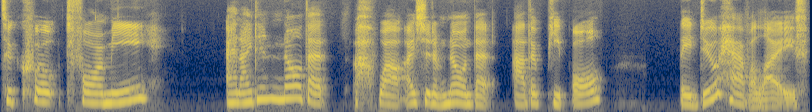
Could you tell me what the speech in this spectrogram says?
to quilt for me. And I didn't know that, well, I should have known that other people, they do have a life.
